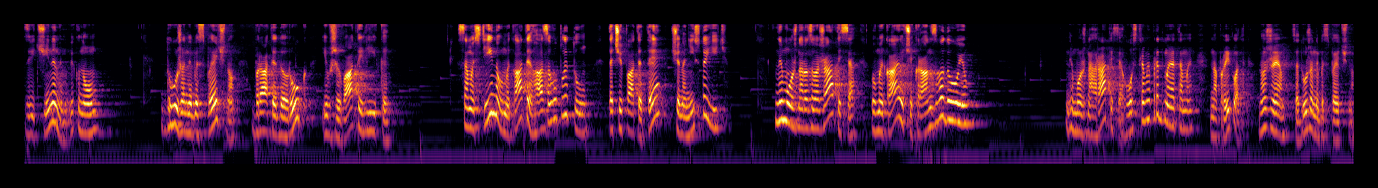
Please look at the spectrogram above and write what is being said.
з відчиненим вікном. Дуже небезпечно брати до рук і вживати ліки. Самостійно вмикати газову плиту та чіпати те, що на ній стоїть. Не можна розважатися, вмикаючи кран з водою. Не можна гратися гострими предметами, наприклад, ножем. Це дуже небезпечно.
